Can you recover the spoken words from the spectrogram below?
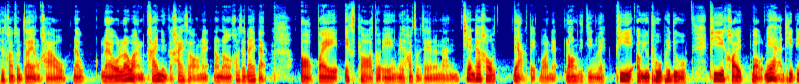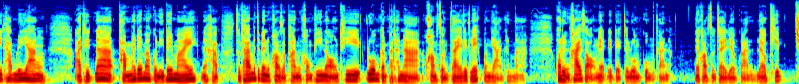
คือความสนใจของเขาแล้ว แล้วระหว่างค่ายหนึ่งกับค่ายสองเนี่ยน้องๆเขาจะได้แบบออกไป explore ตัวเองในความสนใจนั้นๆ เช่นถ้าเขาอยากเตะบอลเนี่ยลองจริง ๆ เลย พี่เอา YouTube ให้ดู พี่คอยบอกเนี่ยอาทิตย์นี้ทำหรือยัง อาทิตย์หน้าทำให้ได้มากกว่านี้ได้ไหมนะครับสุดท้ายมันจะเป็นความสัมพันธ์ของพี่น้องที่ร่วมกันพัฒนาความสนใจเล็ก ๆ บางอย่างขึ้นมา พอถึงค่าย2เนี่ยเด็กๆจะรวมกลุ่มกันในความสนใจเดียวกัน แล้วคิดโช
